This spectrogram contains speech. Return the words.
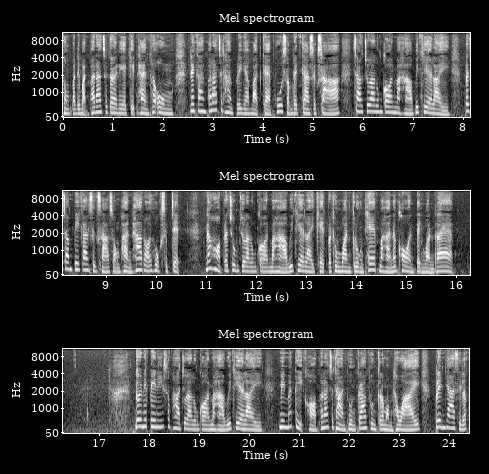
ทรงปฏิบัติพระราชกรณียกิจแห่งพระองค์ ในการพระราชทานปริญญาบัตรแก่ผู้สำเร็จการศึกษา จากจุฬาลงกรณ์มหาวิทยาลัย ประจำปีการศึกษา 2567ณหอประชุมจุฬาลงกรณ์มหาวิทยาลัยเขตปทุมวันกรุงเทพมหานครเป็นวันแรก โดยในปีนี้สภาจุฬาลงกรณ์มหาวิทยาลัย มีมติขอพระราชทานทุนเกล้าทุนกระหม่อมถวาย ปริญญาศิลป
